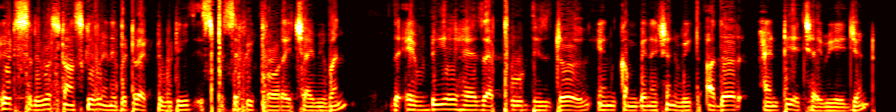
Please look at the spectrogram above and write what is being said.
its reverse transcription inhibitor activity is specific for HIV-1. The FDA has approved this drug in combination with other anti-HIV agent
